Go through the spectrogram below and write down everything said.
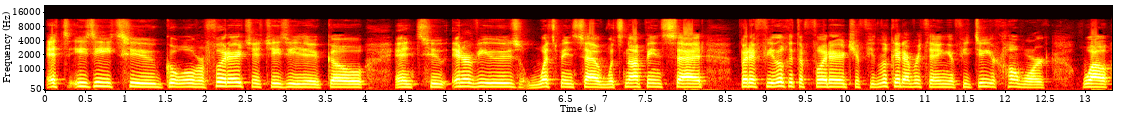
it's easy to go over footage. It's easy to go into interviews, what's being said, what's not being said. But if you look at the footage, if you look at everything, if you do your homework, well,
